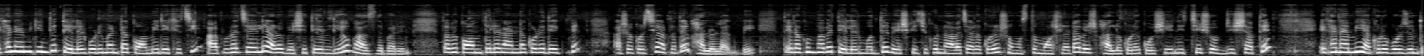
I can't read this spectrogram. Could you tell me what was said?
এখানে আমি কিন্তু তেলের পরিমাণটা কমই রেখেছি। আপনারা চাইলে আরও বেশি তেল দিয়েও ভাজতে পারেন। তবে কম তেলে রান্না করে দেখবেন, আশা করছি আপনাদের ভালো লাগবে। তো এরকমভাবে তেলের মধ্যে বেশ কিছুক্ষণ নাড়াচাড়া করে সমস্ত মশলাটা বেশ ভালো করে কষিয়ে নিচ্ছি সবজির সাথে। এখানে আমি এখনও পর্যন্ত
